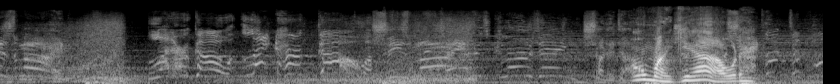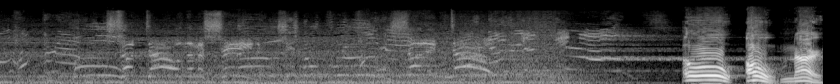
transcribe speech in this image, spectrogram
is mine. Let her go. Let her go. She's mine. It's closing. Shut it down. oh my god. Got to pull her through. Shut down the machine. She's no through. Shut it down. Oh, oh no,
